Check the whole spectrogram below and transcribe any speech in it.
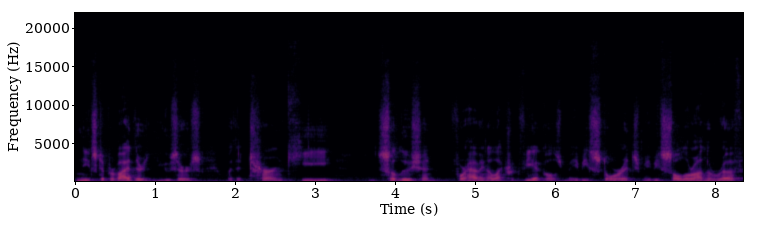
needs to provide their users with a turnkey solution for having electric vehicles, maybe storage, maybe solar on the roof,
